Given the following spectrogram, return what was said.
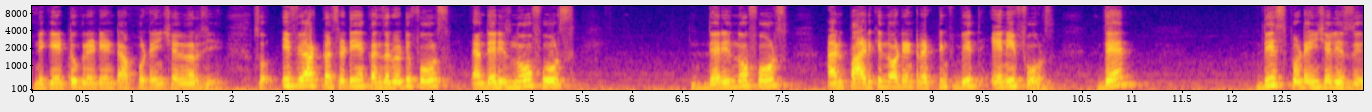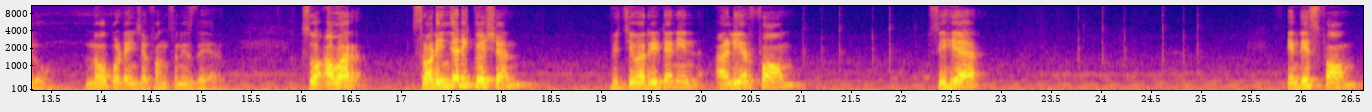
negative gradient of potential energy. So if we are considering a conservative force and there is no force, there is no force and particle not interacting with any force, then this potential is zero. No potential function is there. So our Schrodinger equation, which were written in earlier form, see here, in this form,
